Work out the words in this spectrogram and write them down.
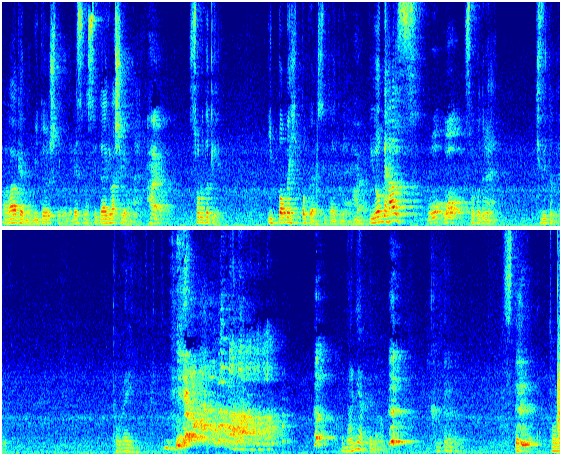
香川県の三豊市ということでレッスンさせていただきましたけどね。はい。その時1本目ヒップホップやらせていただいてね、は2本目ハウス。おお。そこでね気づいたんだよ。トレインとか言って。何やってんだろう。ステップ。トレ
